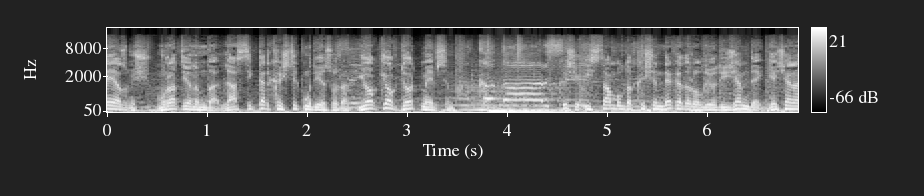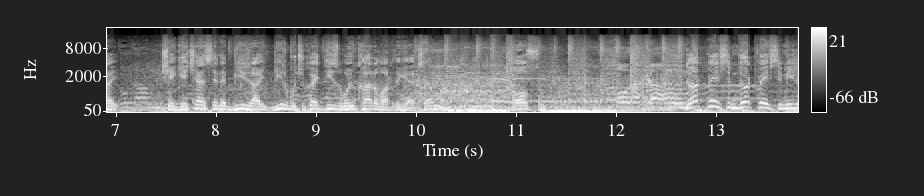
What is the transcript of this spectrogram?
İlhan yazmış. Murat yanımda. Lastikler kışlık mı diye sorar. Yok yok dört mevsim. Kışı İstanbul'da kışın ne kadar oluyor diyeceğim de geçen ay şey geçen sene bir ay bir buçuk ay diz boyu kar vardı gerçi ama olsun. Dört mevsim dört mevsim beş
